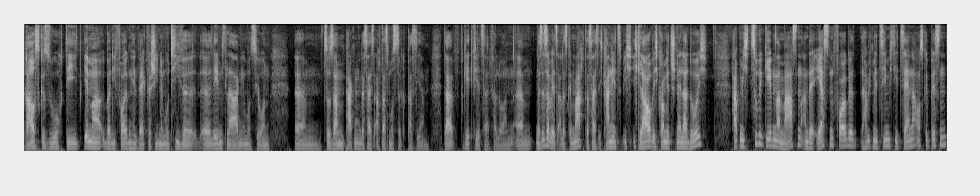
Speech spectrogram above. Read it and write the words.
rausgesucht, die immer über die Folgen hinweg verschiedene Motive, äh, Lebenslagen, Emotionen ähm, zusammenpacken. Das heißt, auch das musste passieren. Da geht viel Zeit verloren. Ähm, das ist aber jetzt alles gemacht. Das heißt, ich kann jetzt, ich, ich glaube, ich komme jetzt schneller durch. Habe mich zugegebenermaßen an der ersten Folge, habe ich mir ziemlich die Zähne ausgebissen.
